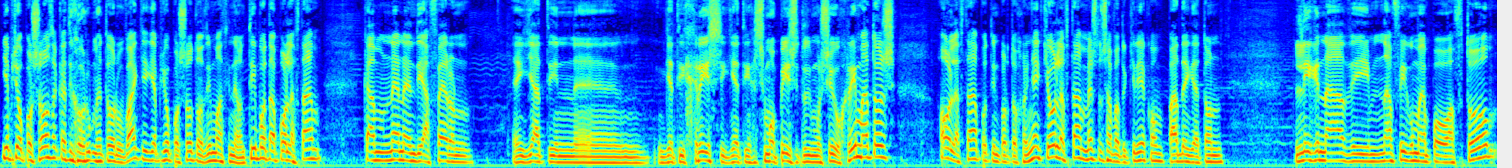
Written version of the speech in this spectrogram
για ποιο ποσό θα κατηγορούμε το ρουβά και για ποιο ποσό το Δήμο Αθηναίων. Τίποτα από όλα αυτά κανένα ενδιαφέρον ε, για, την, ε, για τη χρήση, για τη χρησιμοποίηση του δημοσίου χρήματος. Όλα αυτά από την πρωτοχρονιά και όλα αυτά μέσα στο Σαββατοκύριακο πάντα για τον Λιγνάδη. Να φύγουμε από αυτό.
